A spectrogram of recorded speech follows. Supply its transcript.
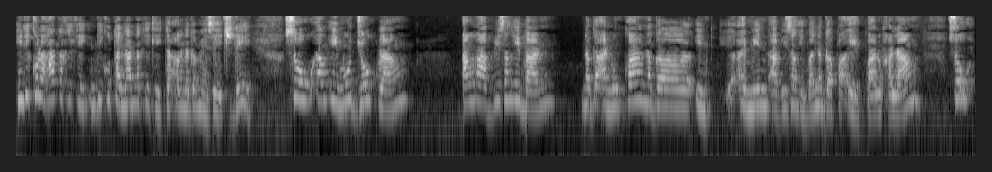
hindi ko lahat nakikita hindi ko tanan nakikita ang naga-message di. So ang imo joke lang, ang abis ang iban, naga-ano ka, naga I mean abis ang iban naga-paepal ka lang. So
